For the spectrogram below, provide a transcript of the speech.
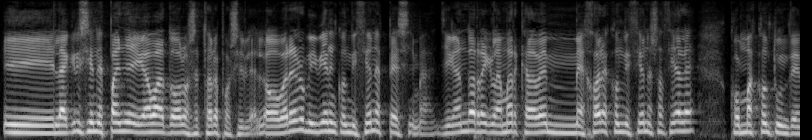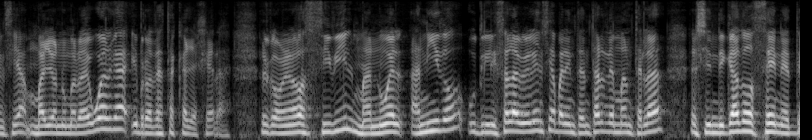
La crisis en España llegaba a todos los sectores posibles. Los obreros vivían en condiciones pésimas, llegando a reclamar cada vez mejores condiciones sociales con más contundencia, mayor número de huelgas y protestas callejeras. El gobernador civil, Manuel Anido, utilizó la violencia para intentar desmantelar el sindicato CNT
